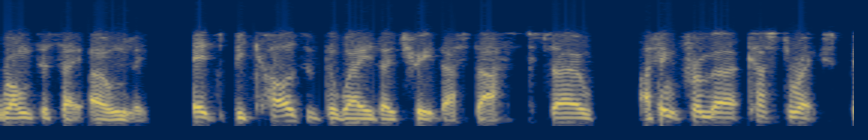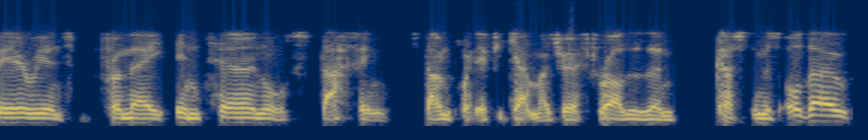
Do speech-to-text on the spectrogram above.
wrong to say only, it's because of the way they treat their staff. So I think from a customer experience, from a internal staffing standpoint, if you get my drift, rather than customers, although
